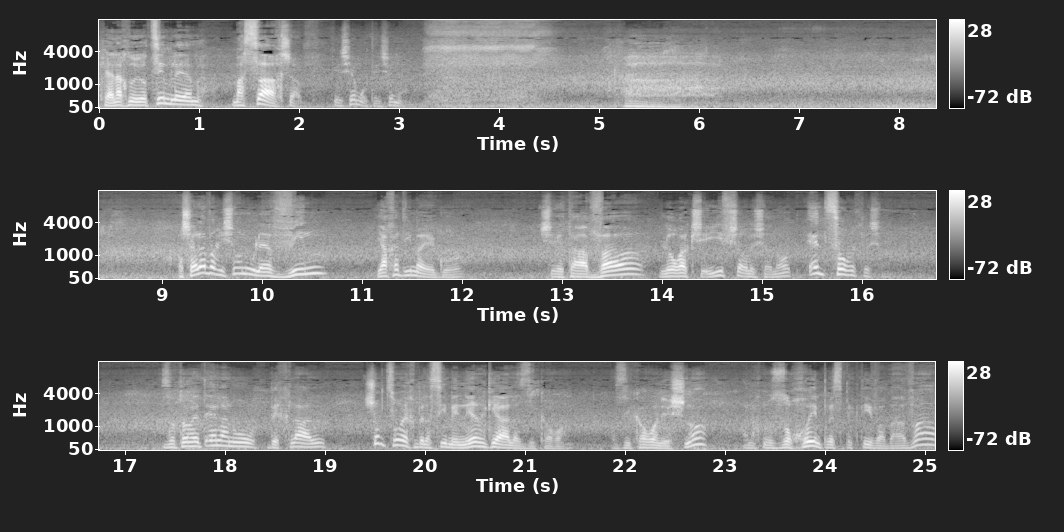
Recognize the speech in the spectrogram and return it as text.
כי אנחנו יוצאים למסע עכשיו. תנשמו, תנשמו. השלב הראשון הוא להבין, יחד עם האגו, שאת העבר לא רק שאי אפשר לשנות, אין צורך לשנות. זאת אומרת, אין לנו בכלל שום צורך בלשים אנרגיה על הזיכרון. הזיכרון ישנו, אנחנו זוכרים פרספקטיבה בעבר,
